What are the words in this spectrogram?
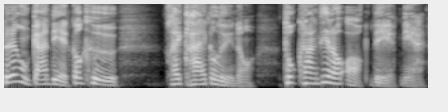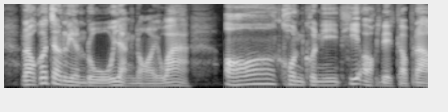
เรื่องของการเดทก็คือคล้าย ๆ กันเลยเนาะทุกครั้งที่เราออกเดทเนี่ย เราก็จะเรียนรู้อย่างน้อยว่าอ๋อคนคนนี้ที่ออกเดทกับเรา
